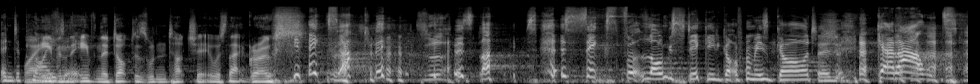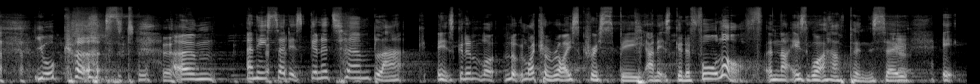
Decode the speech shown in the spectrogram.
and applied Well, even it. the, even the doctors wouldn't touch it. It was that gross. exactly. It was like a six foot long stick he'd got from his garden. Get out! You're cursed. Um, and he said it's going to turn black, it's going to look, look like a Rice Krispie, and it's going to fall off. And that is what happened. So Yeah. it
